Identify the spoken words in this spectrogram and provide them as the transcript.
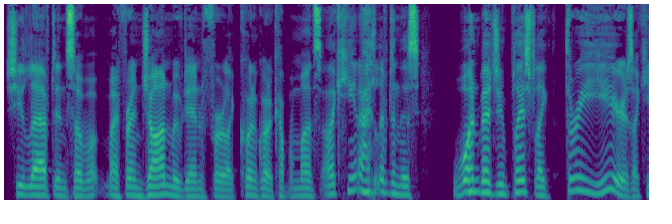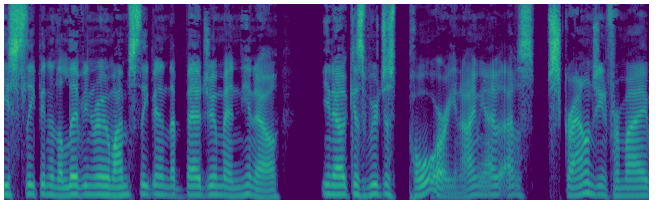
she left and so my friend John moved in for like quote unquote a couple months. Like he and I lived in this one bedroom place for like 3 years. Like he's sleeping in the living room, I'm sleeping in the bedroom and you know, you know, cuz we were just poor, you know. I mean, I, I was scrounging for my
